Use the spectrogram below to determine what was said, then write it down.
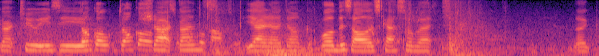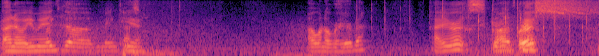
got two easy Don't go, don't go. castle, don't go shotguns. Yeah, no. Don't go. Well, this all is castle, but like I know what you mean. Like the main castle. Yeah. I went over here, Ben. I wrote a burst.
